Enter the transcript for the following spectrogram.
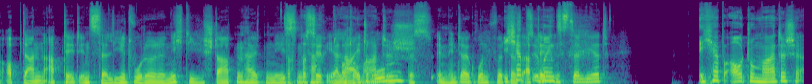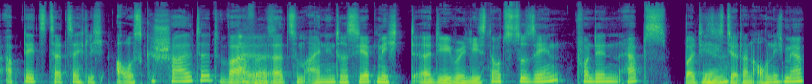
ob da ein Update installiert wurde oder nicht. Die starten halt den nächsten Tag ihr Lightroom. automatisch. Das, Im Hintergrund wird Ich das Update übrigens- installiert. Ich habe automatische Updates tatsächlich ausgeschaltet, weil äh, zum einen interessiert mich äh, die Release Notes zu sehen von den Apps, weil die Ja. siehst du ja dann auch nicht mehr.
